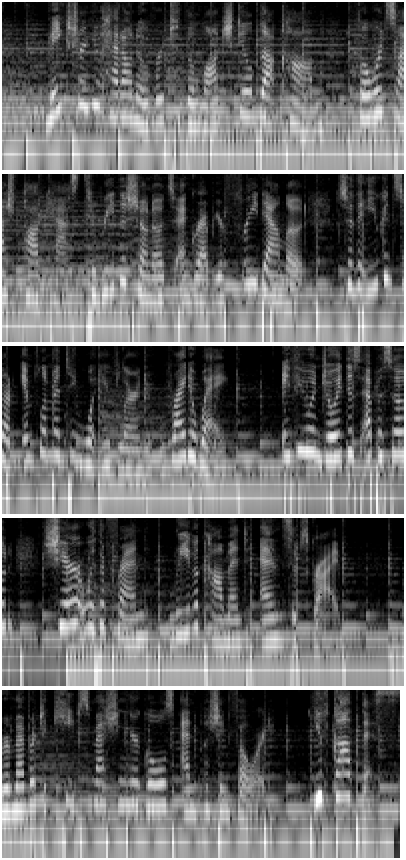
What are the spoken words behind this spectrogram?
Make sure you head on over to thelaunchguild.com forward slash podcast to read the show notes and grab your free download so that you can start implementing what you've learned right away. If you enjoyed this episode, share it with a friend, leave a comment, and subscribe. Remember to keep smashing your goals and pushing forward. You've got this.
